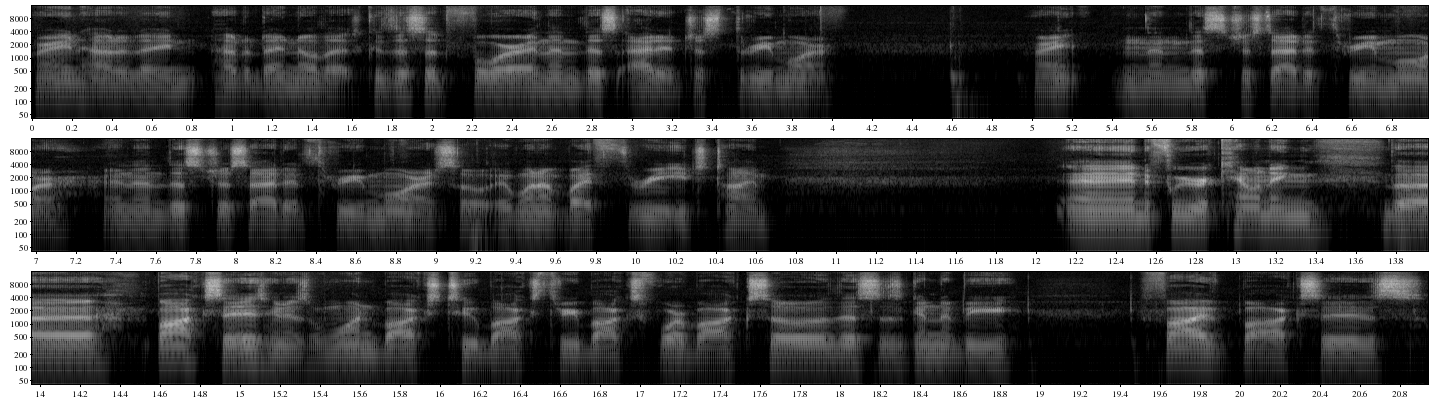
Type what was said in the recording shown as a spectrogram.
right? How did I how did I know that? Because this had 4, and then this added just 3 more, right? And then this just added 3 more, and then this just added 3 more. So it went up by 3 each time. And if we were counting the boxes, it was 1 box, 2 box, 3 box, 4 box. So this is going to be five boxes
